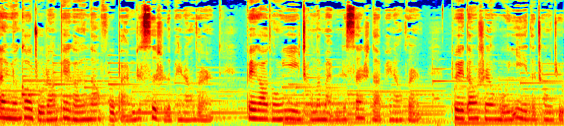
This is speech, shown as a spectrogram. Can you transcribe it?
但原告主张被告应当负百分之四十的赔偿责任。被告同意承担百分之三十的赔偿责任。对当事人无异议的证据，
